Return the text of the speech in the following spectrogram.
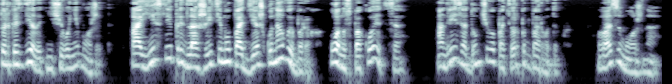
только сделать ничего не может. А если предложить ему поддержку на выборах, он успокоится? Андрей задумчиво потер подбородок. Возможно,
